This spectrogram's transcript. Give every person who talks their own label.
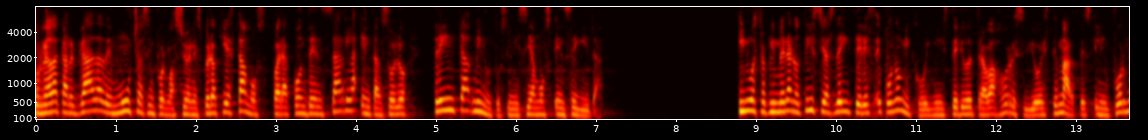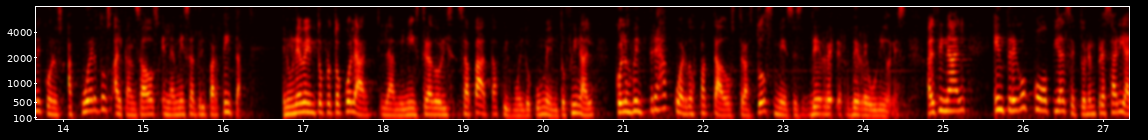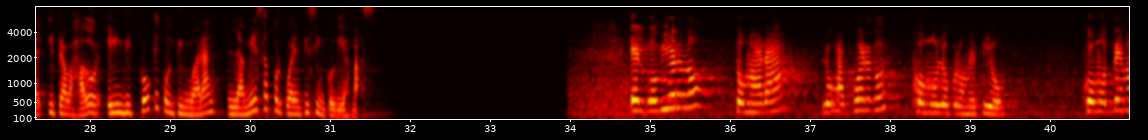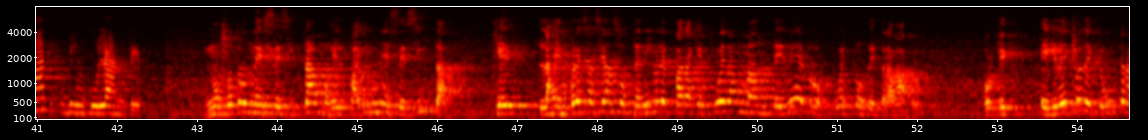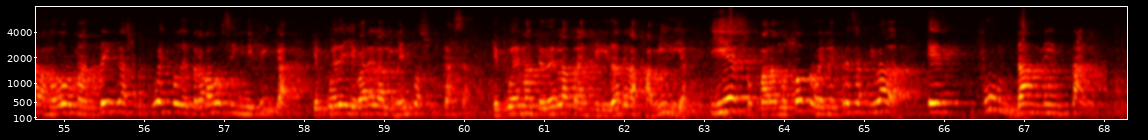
Speaker 1: Jornada cargada de muchas informaciones, pero aquí estamos para condensarla en tan solo 30 minutos. Iniciamos enseguida. Y nuestra primera noticia es de interés económico. El Ministerio de Trabajo recibió este martes el informe con los acuerdos alcanzados en la mesa tripartita. En un evento protocolar, la ministra Doris Zapata firmó el documento final con los 23 acuerdos pactados tras dos meses de, de reuniones. Al final, entregó copia al sector empresarial y trabajador e indicó que continuarán la mesa por 45 días más.
Speaker 2: El gobierno tomará los acuerdos como lo prometió, como temas vinculantes.
Speaker 3: Nosotros necesitamos, el país necesita que las empresas sean sostenibles para que puedan mantener los puestos de trabajo. Porque el hecho de que un trabajador mantenga su puesto de trabajo significa que puede llevar el alimento a su casa, que puede mantener la tranquilidad de la familia. Y eso para nosotros en la empresa privada es fundamental.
